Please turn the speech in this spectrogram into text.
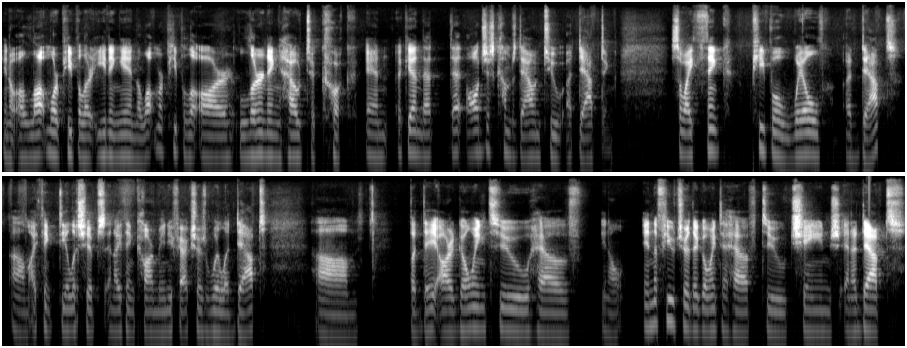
you know, a lot more people are eating in, a lot more people are learning how to cook. And again, that, that all just comes down to adapting. So I think people will adapt. Um, I think dealerships and I think car manufacturers will adapt. Um, but they are going to have, you know, in the future, they're going to have to change and adapt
